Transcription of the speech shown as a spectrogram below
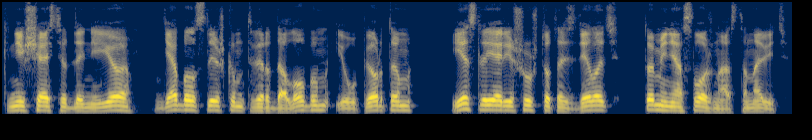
К несчастью для нее, я был слишком твердолобым и упертым, если я решу что-то сделать, то меня сложно остановить.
